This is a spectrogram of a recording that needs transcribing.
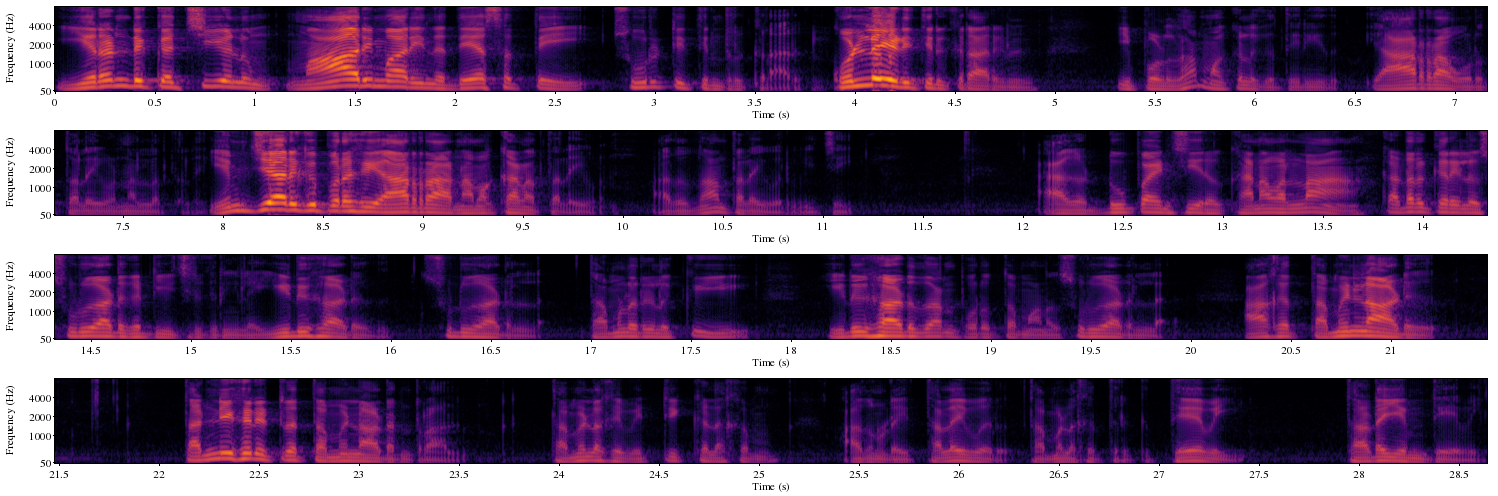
இரண்டு கட்சிகளும் மாறி மாறி இந்த தேசத்தை சுருட்டி தின்றிருக்கிறார்கள் கொள்ளையடித்திருக்கிறார்கள். இப்பொழுதுதான் மக்களுக்கு தெரியுது யாரா ஒரு தலைவன் நல்ல தலைவன்? எம்ஜிஆருக்கு பிறகு யாரா நமக்கான தலைவன்? அதுதான் தலைவர் விஜய். ஆக டூ பாயிண்ட் ஜீரோ கனவெல்லாம் கடற்கரையில் சுடுகாடு கட்டி வச்சிருக்கிறீங்களே இடுகாடு அது. சுடுகாடு இல்லை தமிழர்களுக்கு இ- இடுகாடு தான் பொருத்தமானது சுடுகாடு இல்லை. ஆக தமிழ்நாடு தன்னிகரற்ற தமிழ்நாடு என்றால் தமிழக வெற்றிக் கழகம் அதனுடைய தலைவர் தமிழகத்திற்கு தேவை தடயம் தேவை.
